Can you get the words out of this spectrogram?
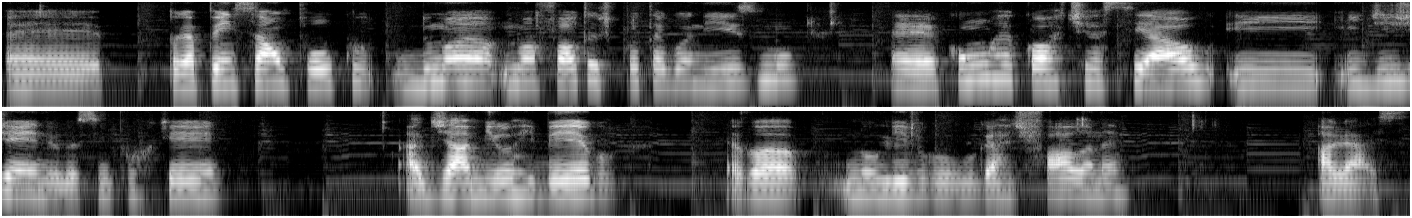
é, para pensar um pouco numa, numa falta de protagonismo é, com um recorte racial e, e, de gênero, assim, porque a Jamila Ribeiro, ela, no livro Lugar de Fala, né? Aliás,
